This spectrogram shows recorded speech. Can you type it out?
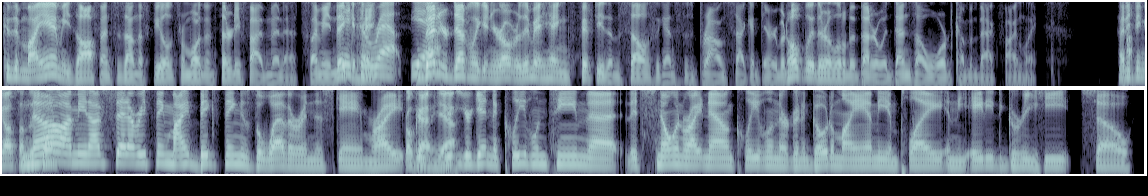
Because if Miami's offense is on the field for more than 35 minutes, I mean, they It's can a hang, wrap, yeah. Then you're definitely getting your over. They may hang 50 themselves against this Browns secondary, but hopefully they're a little bit better with Denzel Ward coming back finally. Anything else on this no, one? I mean I've said everything. My big thing is the weather in this game, right? Okay, You're- yeah. You're, you're getting a Cleveland team that it's snowing right now in Cleveland. They're going to go to Miami and play in the 80 degree heat. So i-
